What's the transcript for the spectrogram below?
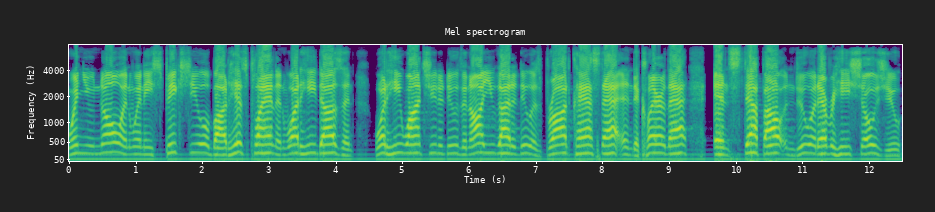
when you know and when he speaks to you about his plan and what he does and what he wants you to do, then all you got to do is broadcast that and declare that and step out and do whatever he shows you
